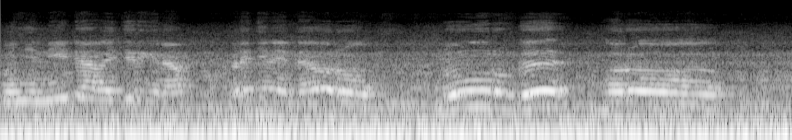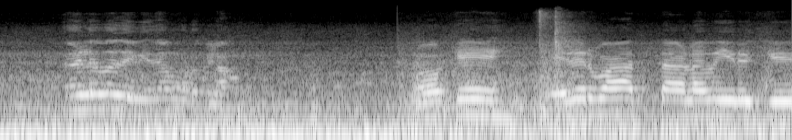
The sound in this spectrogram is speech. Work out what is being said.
கொஞ்சம் நீட்டாக வச்சிருக்கிறோம் பிரச்சனை இல்லை. ஒரு நூறுக்கு ஒரு எழுபது வீதம் கொடுக்கலாம். ஓகே. எதிர்பார்த்த அளவு இருக்கு.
